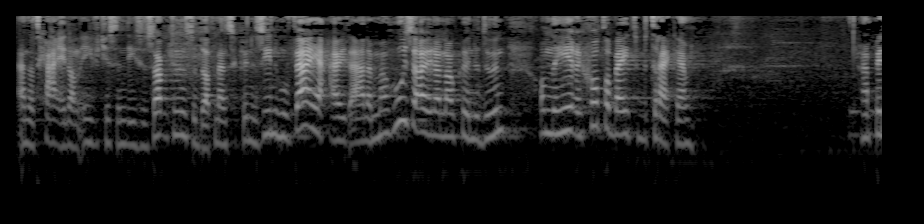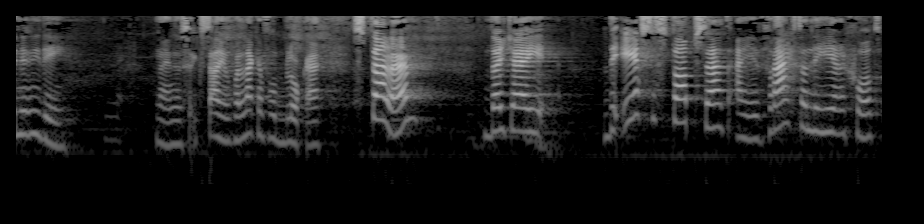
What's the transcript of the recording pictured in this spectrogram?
En dat ga je dan eventjes in deze zak doen, zodat mensen kunnen zien hoe ver je uitademt. Maar hoe zou je dat nou kunnen doen om de Heere God erbij te betrekken? Heb je een idee? Nee, dus ik sta je ook wel lekker voor het blok. Hè. Stel dat jij de eerste stap zet en je vraagt aan de Heere God:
